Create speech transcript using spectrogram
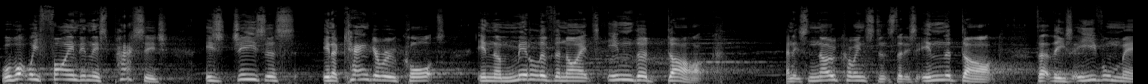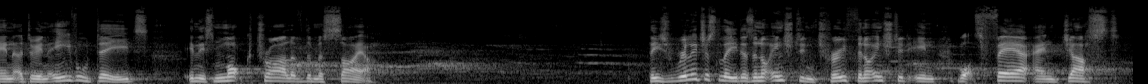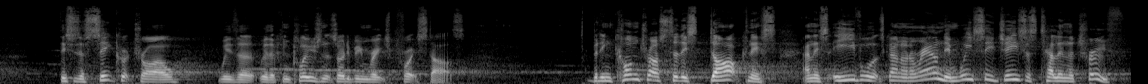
Well, what we find in this passage is Jesus in a kangaroo court in the middle of the night in the dark. And it's no coincidence that it's in the dark that these evil men are doing evil deeds in this mock trial of the Messiah. These religious leaders are not interested in truth, they're not interested in what's fair and just. This is a secret trial with a, with a conclusion that's already been reached before it starts. But in contrast to this darkness and this evil that's going on around him, we see Jesus telling the truth,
